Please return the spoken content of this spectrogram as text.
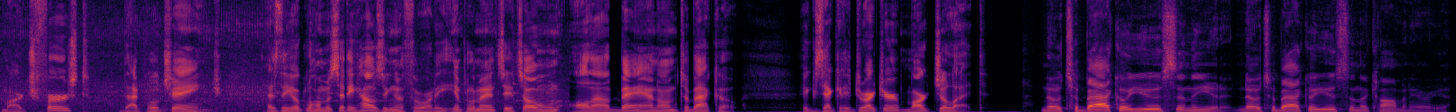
March 1st, that will change as the Oklahoma City Housing Authority implements its own all out ban on tobacco. Executive Director Mark Gillette. No tobacco use in the unit, no tobacco use in the common area,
